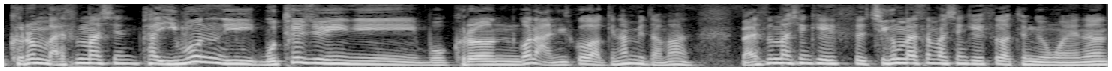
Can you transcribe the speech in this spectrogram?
뭐 그런 말씀하신 다 이분 이 모텔 주인이 뭐 그런 건 아닐 것 같긴 합니다만 말씀하신 케이스 지금 말씀하신 케이스 같은 경우에는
